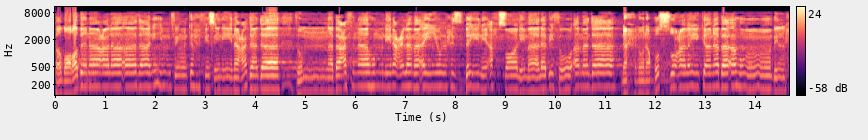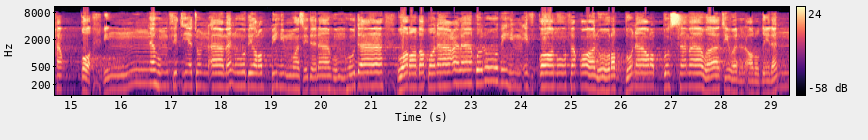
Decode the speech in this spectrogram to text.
فضربنا على آذانهم في الكهف سنين عددا ثم بعثناهم لنعلم أي الحزبين أحصى لما لبثوا أمدا. نحن نقص عليك نبأهم بالحق إنهم فتية آمنوا بربهم وزدناهم هدى وربطنا على قلوبهم إذ قاموا فقالوا ربنا رب السماوات والأرض لن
